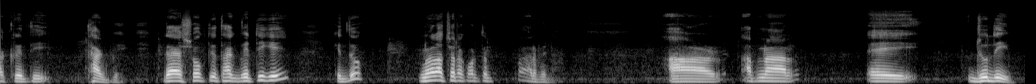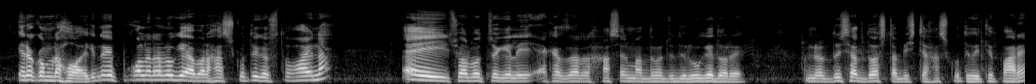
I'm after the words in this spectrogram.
আকৃতি থাকবে। গায়ে শক্তি থাকবে ঠিকই, কিন্তু নড়াচড়া করতে পারবে না। আর আপনার এই যদি এরকমটা হয়, কিন্তু কলেরা রোগী আবার হাঁস ক্ষতিগ্রস্ত হয় না। এই সর্বোচ্চ গেলে এক হাজার হাঁসের মাধ্যমে যদি রোগে ধরে, আপনার দুই সাত দশটা বিশটা হাঁস ক্ষতি হইতে পারে,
